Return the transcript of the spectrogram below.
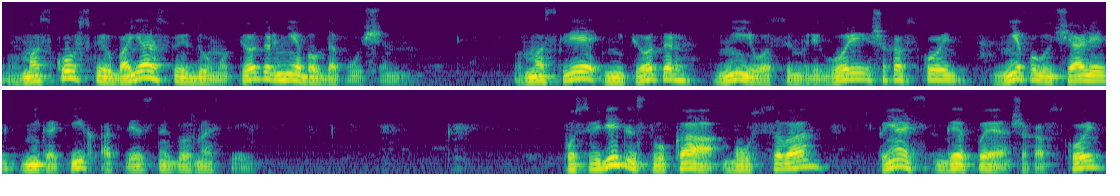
В Московскую Боярскую думу Петр не был допущен. В Москве ни Петр, ни его сын Григорий Шаховской не получали никаких ответственных должностей. По свидетельству К. Буссова, князь Г.П. Шаховской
